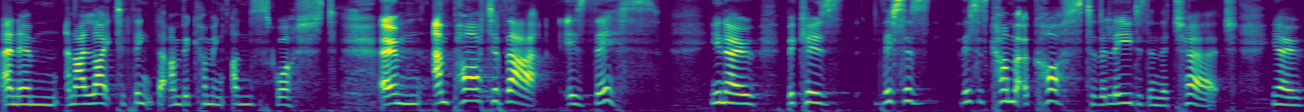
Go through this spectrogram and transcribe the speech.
And, um, and I like to think that I'm becoming unsquashed. Um, and part of that is this, you know, because this has, this has come at a cost to the leaders in the church. You know,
